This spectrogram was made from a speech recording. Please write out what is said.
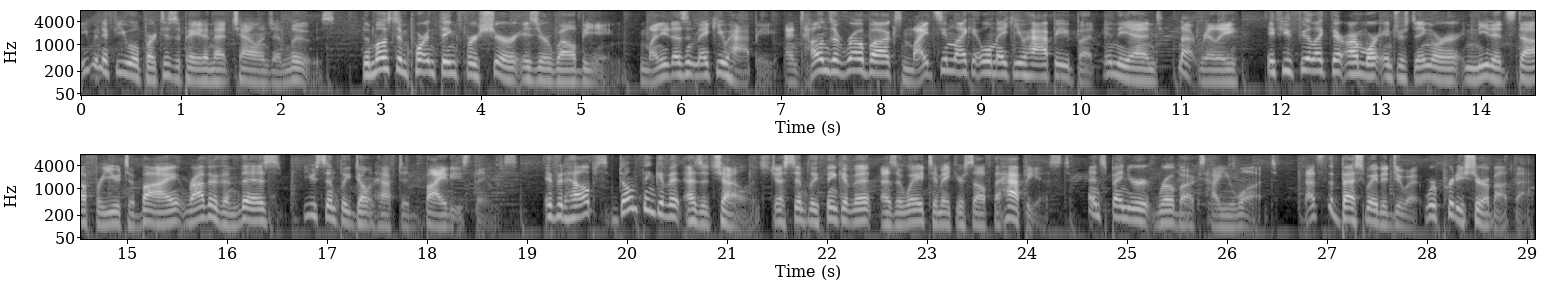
even if you will participate in that challenge and lose. The most important thing for sure is your well-being. Money doesn't make you happy, and tons of Robux might seem like it will make you happy, but in the end, not really. If you feel like there are more interesting or needed stuff for you to buy rather than this, you simply don't have to buy these things. If it helps, don't think of it as a challenge, just simply think of it as a way to make yourself the happiest and spend your Robux how you want. That's the best way to do it, we're pretty sure about that.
